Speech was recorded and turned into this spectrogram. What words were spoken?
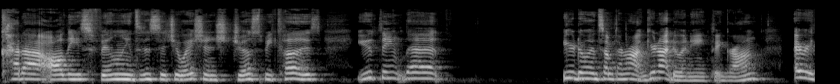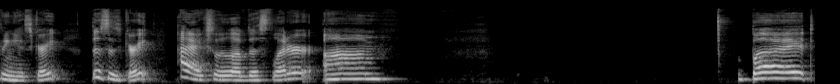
cut out all these feelings and situations just because you think that you're doing something wrong. You're not doing anything wrong. Everything is great. This is great. I actually love this letter. Um but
